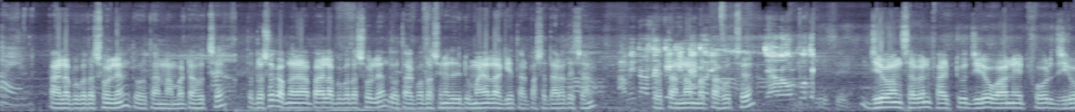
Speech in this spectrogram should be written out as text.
পায়েল। পায়েলাপুর কথা শুনলেন তো তার নাম্বারটা হচ্ছে তো দর্শক আপনারা পায়েলাপুর কথা শুনলেন তো তার কথা শুনে যদি একটু মায়া লাগে তার পাশে দাঁড়াতে চান তো তার নাম্বারটা হচ্ছে zero one seven five two zero one eight four zero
